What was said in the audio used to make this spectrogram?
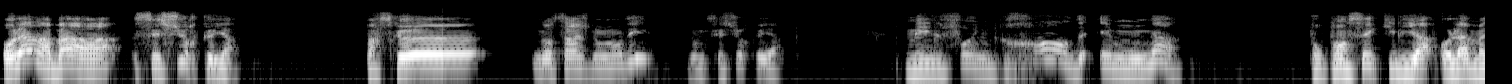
Olam c'est sûr qu'il y a. Parce que nos sages nous l'ont dit. Donc c'est sûr qu'il y a. Mais il faut une grande émouna pour penser qu'il y a Olam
